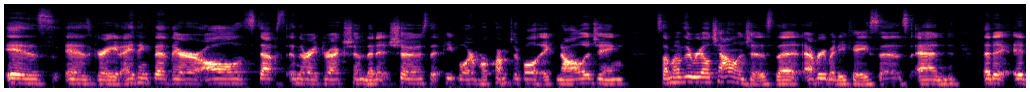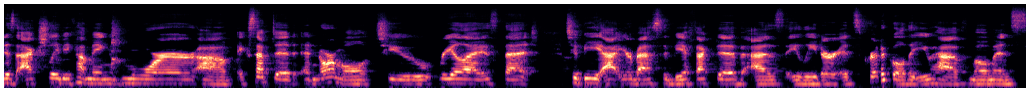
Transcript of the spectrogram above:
is is great. I think that they're all steps in the right direction that it shows that people are more comfortable acknowledging some of the real challenges that everybody faces and that it, it is actually becoming more um, accepted and normal to realize that to be at your best and be effective as a leader, it's critical that you have moments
